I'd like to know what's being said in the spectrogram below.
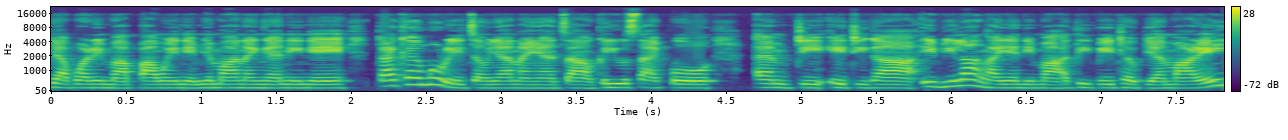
ပြပွဲတွေမှာပါဝင်တဲ့မြန်မာနိုင်ငံအနေနဲ့တိုက်ခိုက်မှုတွေကြုံရနိုင်ရကြောင်းဂယုဆိုင်ဖို့ MD80 ကဧပြီလ9ရက်နေ့မှာအသိပေးထုတ်ပြန်ပါတယ်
